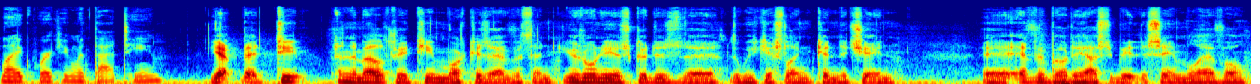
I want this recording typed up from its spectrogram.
like working with that team? Yep, team, in the military, teamwork is everything. You're only as good as the, the weakest link in the chain. Uh, everybody has to be at the same level.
